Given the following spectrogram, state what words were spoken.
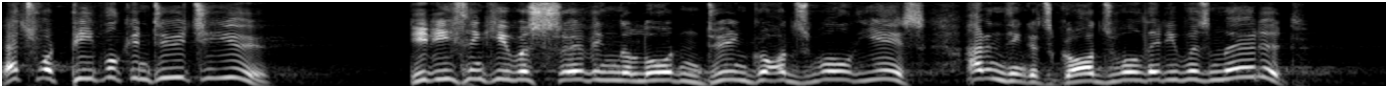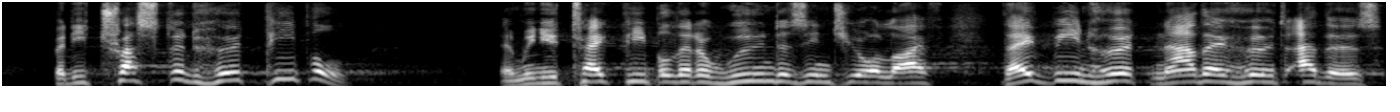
That's what people can do to you. Did he think he was serving the Lord and doing God's will? Yes. I don't think it's God's will that he was murdered. But he trusted hurt people. And when you take people that are wounders into your life, they've been hurt, now they hurt others,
